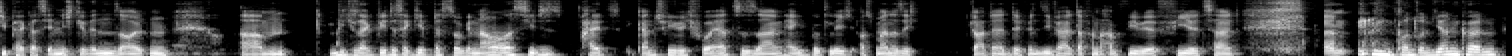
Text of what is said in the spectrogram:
die Packers hier nicht gewinnen sollten. Ähm, wie gesagt, wie das Ergebnis so genau aussieht, ist halt ganz schwierig vorherzusagen. Hängt wirklich aus meiner Sicht gerade in der Defensive halt davon ab, wie wir Fields halt ähm, kontrollieren können.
